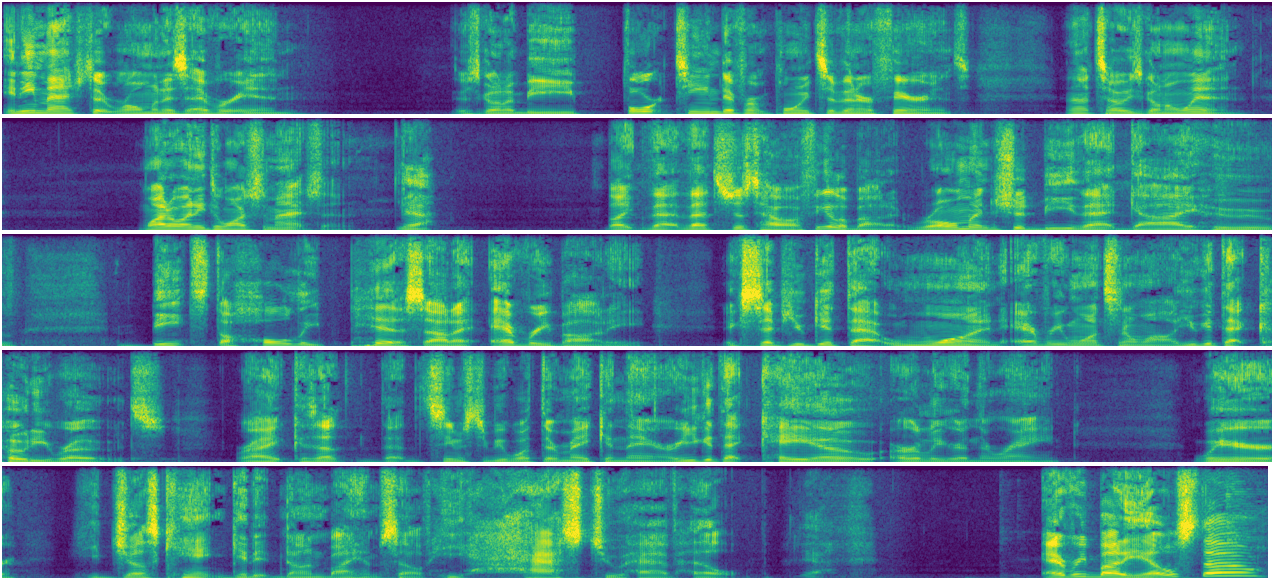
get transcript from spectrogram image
any match that Roman is ever in, there's going to be 14 different points of interference, and that's how he's going to win. Why do I need to watch the match then? Yeah. Like that that's just how I feel about it. Roman should be that guy who beats the holy piss out of everybody except you get that one every once in a while. You get that Cody Rhodes, right? Cuz that that seems to be what they're making there. Or you get that KO earlier in the reign where he just can't get it done by himself. He has to have help. Yeah. Everybody else though?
